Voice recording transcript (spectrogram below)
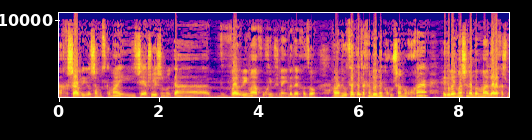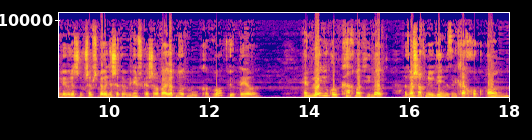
עכשיו בגלל שהמוסכמה היא שאיכשהו יש לנו את הדברים ההפוכים שנעים בדרך הזו, אבל אני רוצה לתת לכם באמת תחושה נוחה לגבי מה שנע במעגל החשמלי, בגלל שאני חושב שברגע שאתם מבינים שכאשר הבעיות נהיות מורכבות יותר, הן לא יהיו כל כך מבהילות. אז מה שאנחנו יודעים, וזה נקרא חוק אום,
